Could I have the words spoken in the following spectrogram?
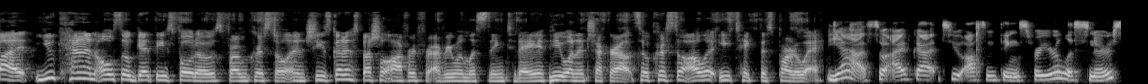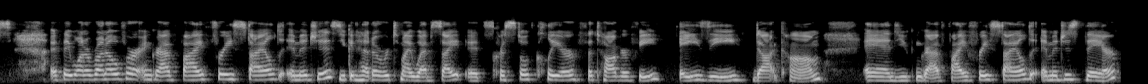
But you can also get these photos from Crystal and she's got a special offer for everyone listening today if you want to check her out. So Crystal, I'll let you take this part away. Yeah. So I've got two awesome things for your listeners. If they want to run over and grab five free styled images, you can head over to my website. It's crystalclearphotographyaz.com and you can grab five free styled images there.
